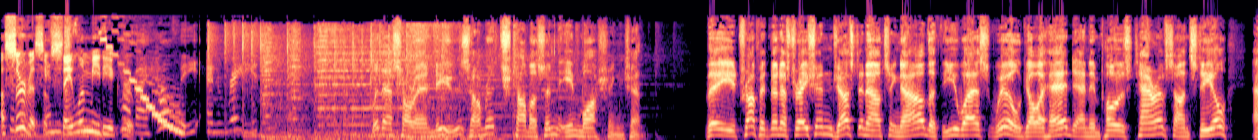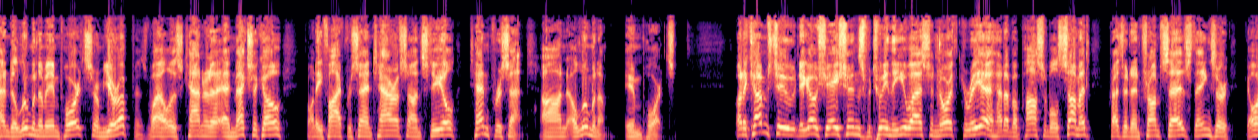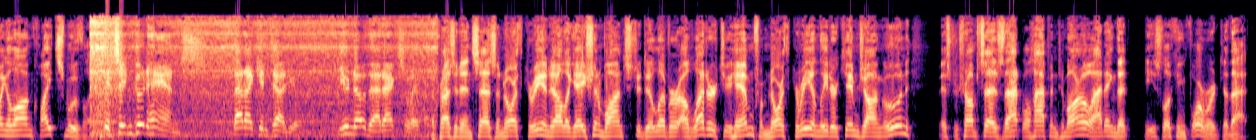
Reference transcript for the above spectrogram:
A service of Salem Media Group. With SRN News, I'm Rich Thomason in Washington. The Trump administration just announcing now that the U.S. will go ahead and impose tariffs on steel and aluminum imports from Europe, as well as Canada and Mexico. 25% tariffs on steel, 10% on aluminum imports. When it comes to negotiations between the U.S. and North Korea ahead of a possible summit, President Trump says things are going along quite smoothly. It's in good hands. That I can tell you. You know that, actually. The president says a North Korean delegation wants to deliver a letter to him from North Korean leader Kim Jong un. Mr. Trump says that will happen tomorrow, adding that he's looking forward to that.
